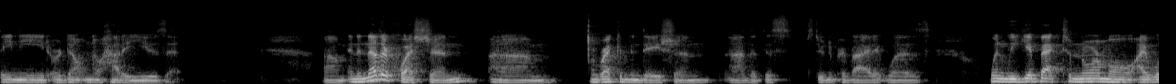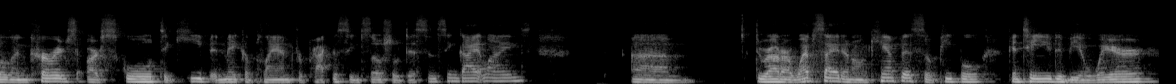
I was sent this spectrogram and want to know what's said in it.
they need or don't know how to use it. Um, and another question, um, a recommendation uh, that this student provided was, when we get back to normal, I will encourage our school to keep and make a plan for practicing social distancing guidelines um, throughout our website and on campus so people continue to be aware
